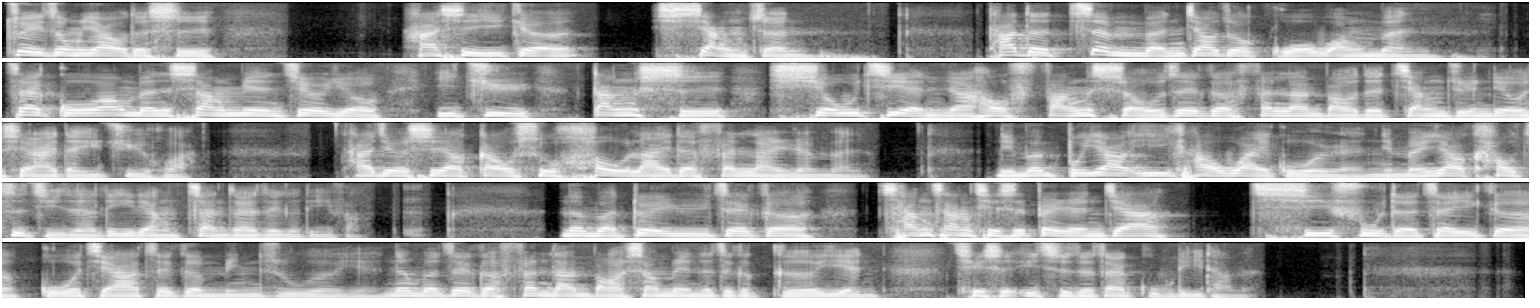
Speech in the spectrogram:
最重要的是它是一个象征，它的正门叫做国王门，在国王门上面就有一句当时修建然后防守这个芬兰堡的将军留下来的一句话，他就是要告诉后来的芬兰人们，你们不要依靠外国人，你们要靠自己的力量站在这个地方。那么对于这个常常其实被人家欺负的这一个国家、这个民族而言，那么这个芬兰堡上面的这个格言，其实一直都在鼓励他们。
